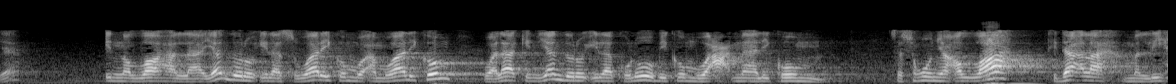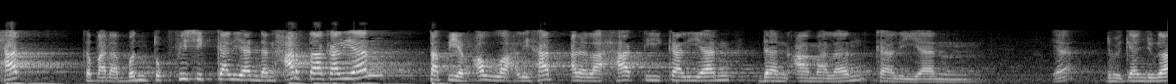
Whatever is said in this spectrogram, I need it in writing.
Ya. Innallaha la yanzuru ila suwarikum wa amwalikum walakin yanzuru ila qulubikum wa a'malikum. Sesungguhnya Allah tidaklah melihat kepada bentuk fisik kalian dan harta kalian, tapi yang Allah lihat adalah hati kalian dan amalan kalian. Ya, demikian juga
